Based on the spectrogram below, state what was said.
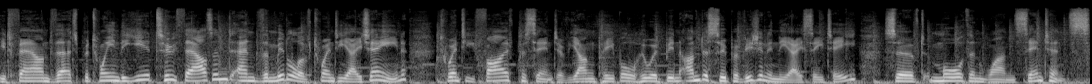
It found that between the year 2000 and the middle of 2018, 25% of young people who had been under supervision in the ACT served more than one sentence.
